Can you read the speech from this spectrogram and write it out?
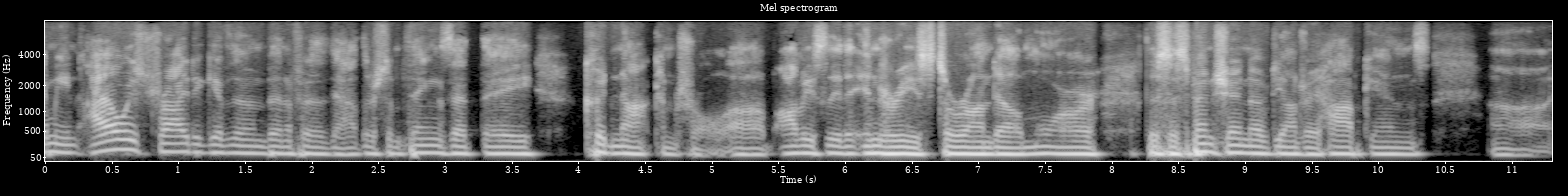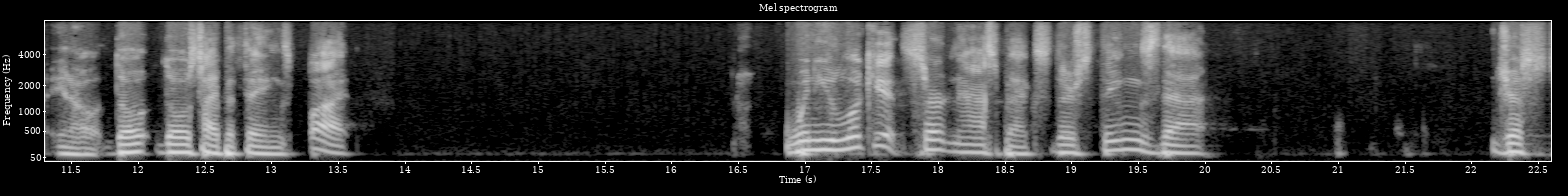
I, mean, I always try to give them benefit of the doubt. There's some things that they could not control. Uh, obviously, the injuries to Rondale Moore, the suspension of DeAndre Hopkins, uh, you know, th- those type of things. But when you look at certain aspects, there's things that just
